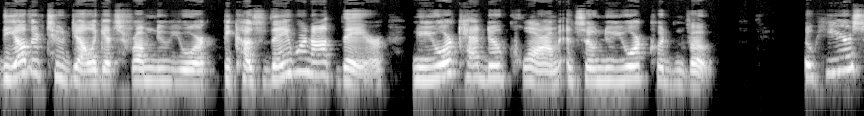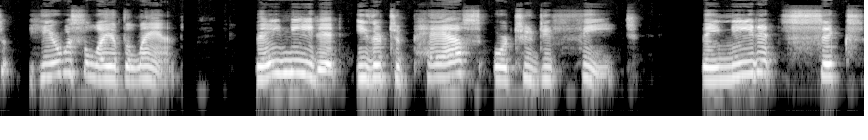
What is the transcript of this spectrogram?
the other two delegates from New York, because they were not there, New York had no quorum, and so New York couldn't vote. So here's here was the lay of the land. They needed either to pass or to defeat. They needed six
